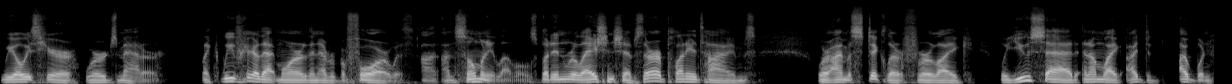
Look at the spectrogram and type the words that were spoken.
we always hear words matter like we hear that more than ever before with on, on so many levels but in relationships there are plenty of times where i'm a stickler for like well you said and i'm like i did i wouldn't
